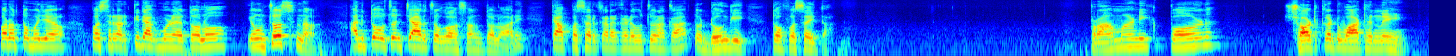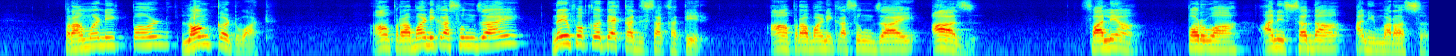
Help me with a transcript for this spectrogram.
परत तो म्हज्या पसऱ्यार कित्याक म्हूण येतलो? येवचोच ना. आनी तो वचून चार चौगां सांगतलो अरे त्या पसरकारा कडेन वचूं नाका. तो ढोंगी तो फसयता. प्रामाणीकपण शॉर्टकट वाट न्हय. प्रामाणीकपण लाँग कट वाट. हांव प्रामाणीक आसूंक जाय न्हय फकत एका दिसा खातीर. हांव प्रामाणीक आसूंक जाय आज. फाल्यां परवां आनी सदां आनी मरासर.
